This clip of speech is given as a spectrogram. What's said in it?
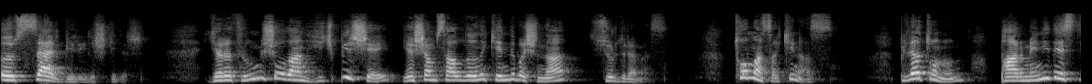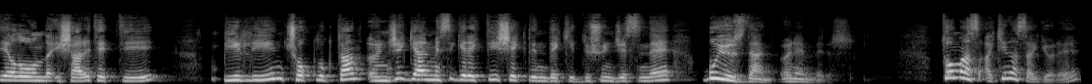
özsel bir ilişkidir. Yaratılmış olan hiçbir şey yaşamsallığını kendi başına sürdüremez. Thomas Aquinas, Platon'un Parmenides diyaloğunda işaret ettiği birliğin çokluktan önce gelmesi gerektiği şeklindeki düşüncesine bu yüzden önem verir. Thomas Aquinas'a göre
